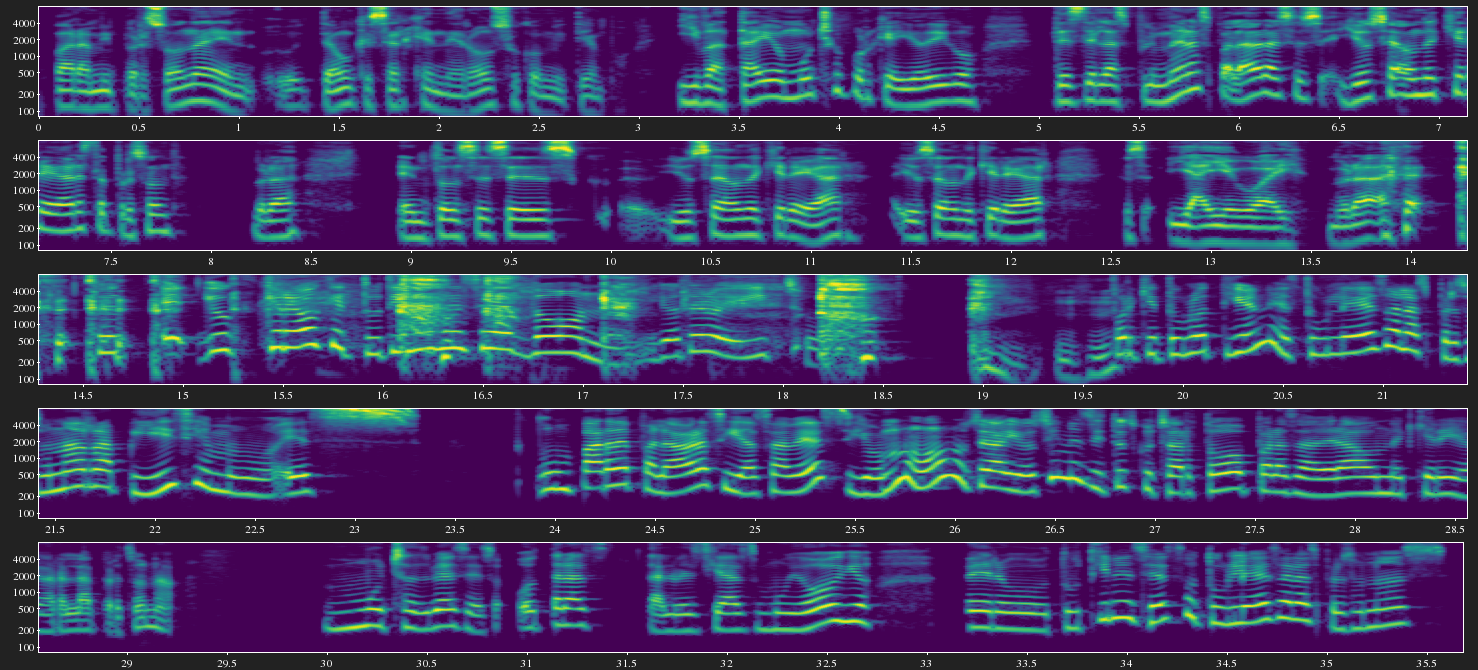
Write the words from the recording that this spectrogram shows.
para mi persona en tengo que ser generoso con mi tiempo. Y batallo mucho porque yo digo, desde las primeras palabras, es, yo sé a dónde quiere llegar esta persona, ¿verdad? Entonces es, yo sé a dónde quiere llegar, yo sé a dónde quiere llegar, ya llegó ahí, ¿verdad? Eh, yo creo que tú tienes ese don, yo te lo he dicho. Porque tú lo tienes, tú lees a las personas rapidísimo. Es un par de palabras y ya sabes. Yo no, o sea, yo sí necesito escuchar todo para saber a dónde quiere llegar la persona. Muchas veces. Otras tal vez ya es muy obvio, pero tú tienes eso, tú lees a las personas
